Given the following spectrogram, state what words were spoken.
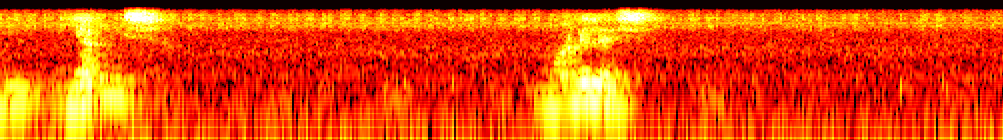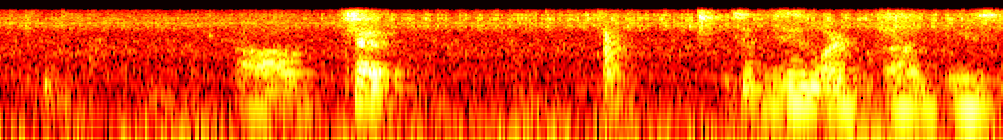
the Young's modulus. Uh, so, so this is what uh, is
